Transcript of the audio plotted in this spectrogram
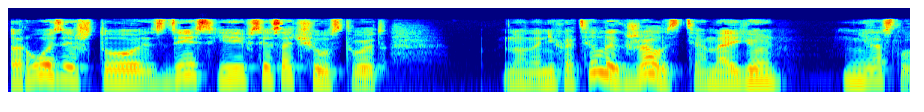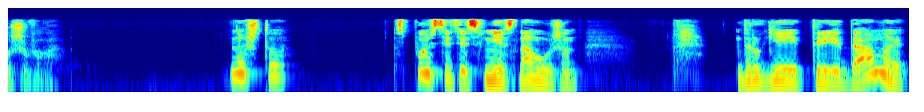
Розе, что здесь ей все сочувствуют. Но она не хотела их жалости, она ее не заслуживала. «Ну что, спуститесь вниз на ужин?» Другие три дамы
